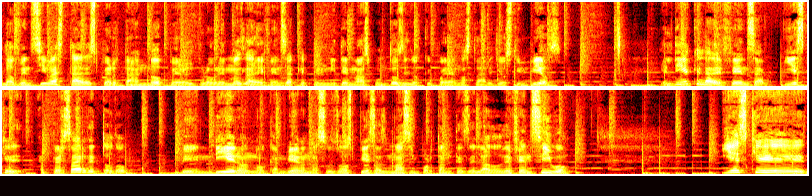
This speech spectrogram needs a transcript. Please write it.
La ofensiva está despertando, pero el problema es la defensa que permite más puntos de lo que puede anotar Justin Fields. El día que la defensa, y es que a pesar de todo, vendieron o cambiaron a sus dos piezas más importantes del lado defensivo. Y es que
